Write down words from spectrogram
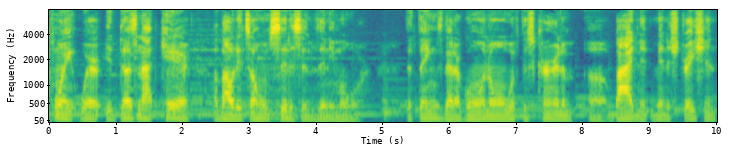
point where it does not care about its own citizens anymore. The things that are going on with this current uh, Biden administration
